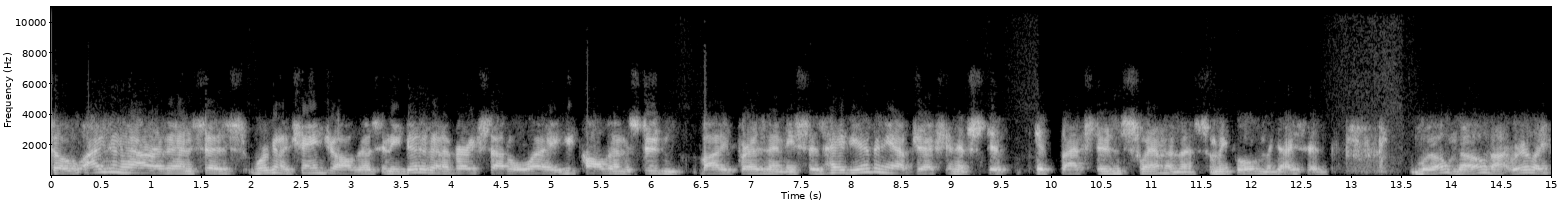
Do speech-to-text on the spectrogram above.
so Eisenhower then says, we're going to change all this. And he did it in a very subtle way. He called in the student body president and he says, hey, do you have any objection if, if, if black students swim in the swimming pool? And the guy said, well, no, not really.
